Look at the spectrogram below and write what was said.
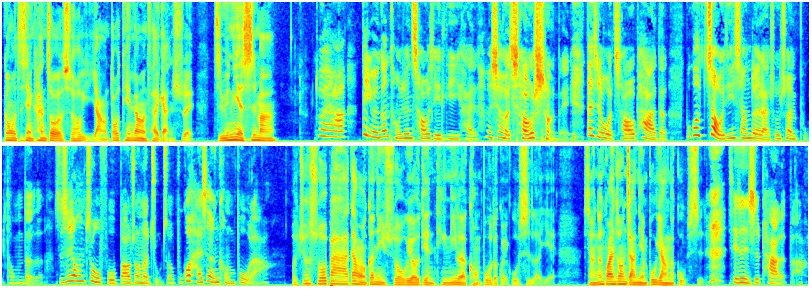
跟我之前看咒的时候一样，都天亮了才敢睡。子云，你也是吗？对啊，店员跟同学超级厉害，他们笑得超爽的，但其实我超怕的。不过咒已经相对来说算普通的了，只是用祝福包装的诅咒，不过还是很恐怖啦。我就说吧，但我跟你说，我有点听腻了恐怖的鬼故事了耶，想跟观众讲点不一样的故事。其实你是怕了吧？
